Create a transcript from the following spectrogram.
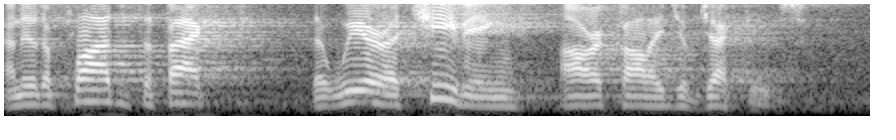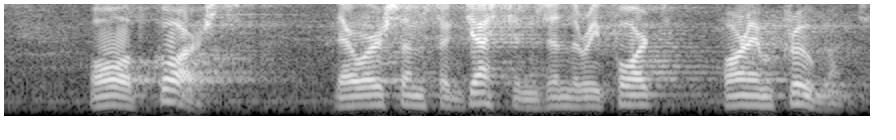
and it applauds the fact that we are achieving our college objectives. Oh, of course, there were some suggestions in the report for improvement.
